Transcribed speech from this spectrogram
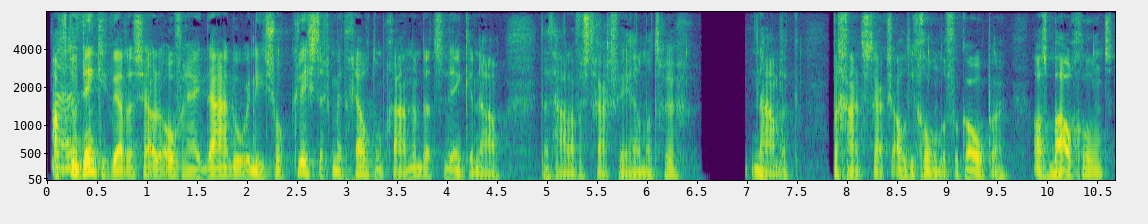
Af en toe denk ik wel eens, zou de overheid daardoor niet zo kwistig met geld omgaan, omdat ze denken, nou, dat halen we straks weer helemaal terug. Namelijk, we gaan straks al die gronden verkopen als bouwgrond,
